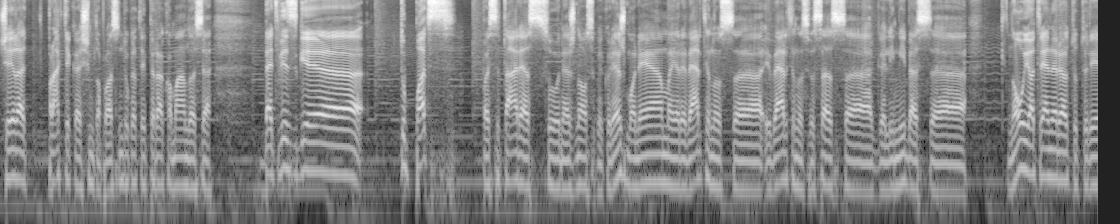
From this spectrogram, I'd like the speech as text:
Čia yra praktika šimto procentų, kad taip yra komandose. Bet visgi tu pats pasitaręs su, nežinau, su kai kurie žmonėm ir įvertinus, e, įvertinus visas e, galimybės naujo trenerio, tu turi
